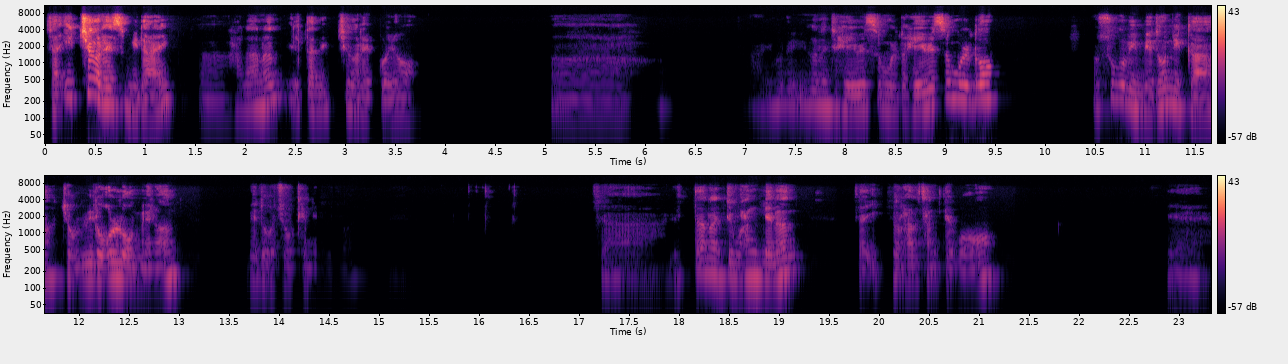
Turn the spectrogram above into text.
자, 입증을 했습니다. 어, 하나는 일단 입증을 했고요. 어, 이거는, 이거는 이제 해외 선물도, 해외 선물도 수급이 매도니까 저 위로 올라오면은 매도가 좋겠네요. 자, 일단은 지금 한 개는 자, 입증을 한 상태고, 예.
